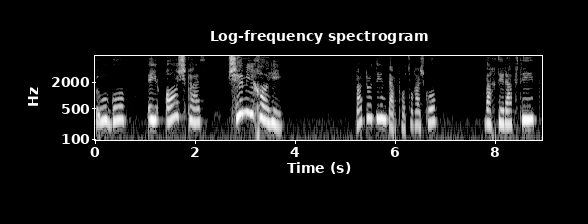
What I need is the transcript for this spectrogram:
به او گفت ای آشپز چه می خواهی؟ بدرالدین در پاسخش گفت وقتی رفتید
